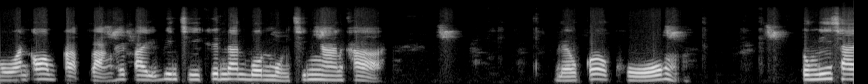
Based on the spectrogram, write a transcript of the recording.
ม้วนอ้อมกลับหลังให้ปลายริบบิ้นชี้ขึ้นด้านบนหมุนชิ้นงานค่ะ แล้วก็โค้ง ตรงนี้ใช้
